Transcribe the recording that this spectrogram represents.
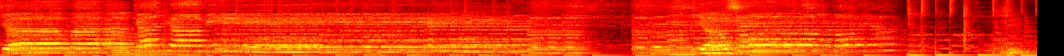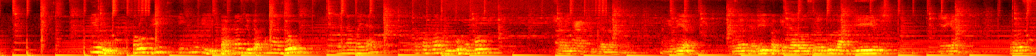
Ya Itu perlu diikuti bahkan juga mengandung yang namanya ketentuan hukum-hukum syariat di dalamnya. Nah gitu ya. Mulai dari baginda Rasul itu lahir course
